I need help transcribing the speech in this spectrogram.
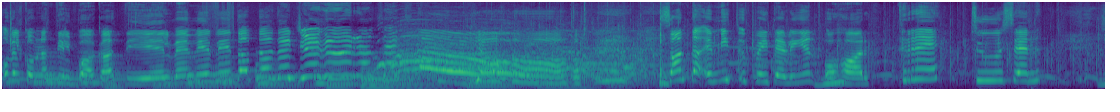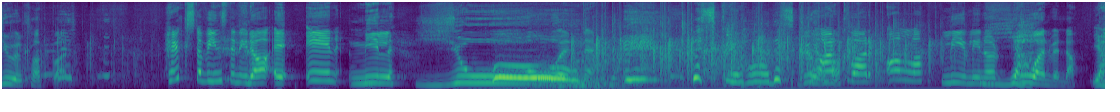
och välkomna tillbaka till Vem vill bli topptomte 2016! Ja! Santa är mitt uppe i tävlingen och har 3000 julklappar. Högsta vinsten idag är en miljon! Det ska jag ha, det ska Du jag har ha. kvar alla livlinor Ja. oanvända. Ja.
